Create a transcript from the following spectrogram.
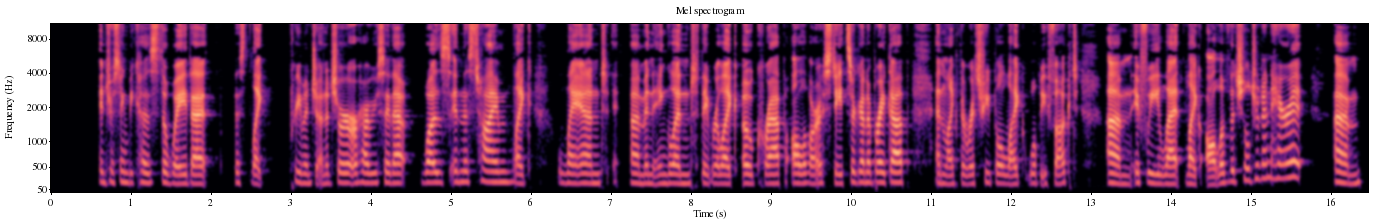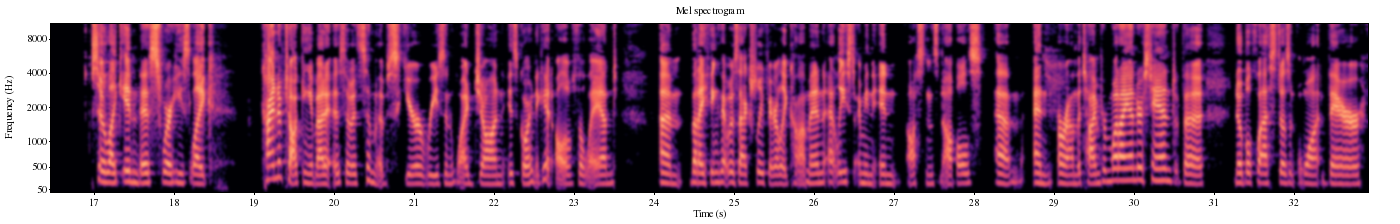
interesting because the way that this like primogeniture or however you say that was in this time like land um in England they were like oh crap all of our estates are going to break up and like the rich people like will be fucked um if we let like all of the children inherit. Um so like in this where he's like kind of talking about it as though it's some obscure reason why John is going to get all of the land um, but I think that was actually fairly common, at least, I mean, in Austen's novels. Um, and around the time, from what I understand, the noble class doesn't want their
